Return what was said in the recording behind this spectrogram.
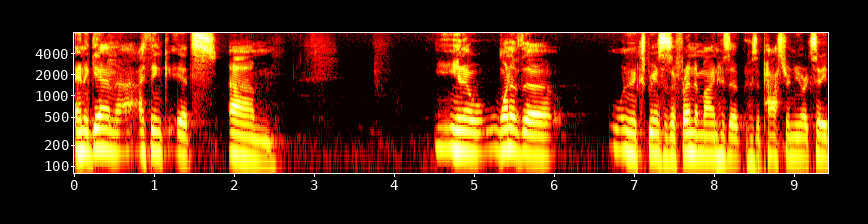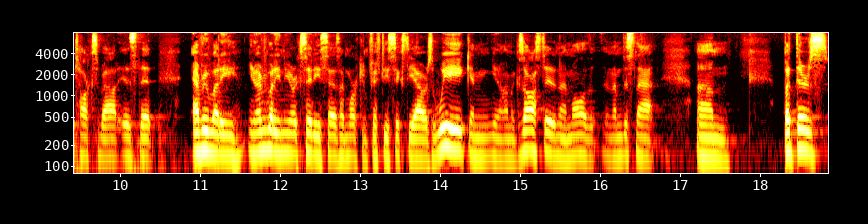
and again, I think it's um, you know one of the one of the experiences a friend of mine who's a who's a pastor in New York City talks about is that everybody you know everybody in New York City says I'm working 50 60 hours a week and you know I'm exhausted and I'm all and I'm this that. Um, but there's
